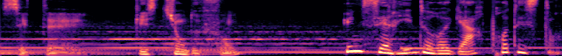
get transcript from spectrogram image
C'était Question de fond. Une série de regards protestants.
